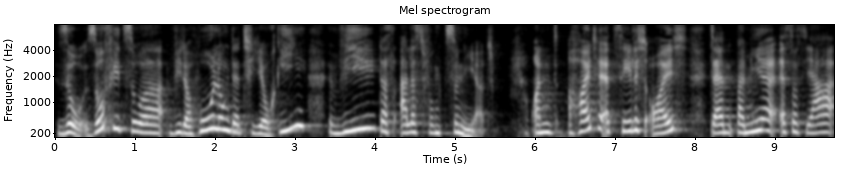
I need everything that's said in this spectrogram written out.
So, so viel zur Wiederholung der Theorie, wie das alles funktioniert. Und heute erzähle ich euch, denn bei mir ist das ja,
